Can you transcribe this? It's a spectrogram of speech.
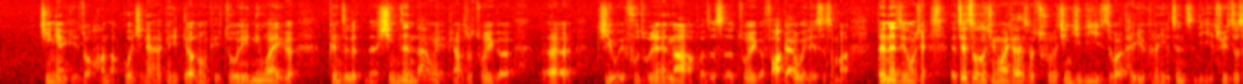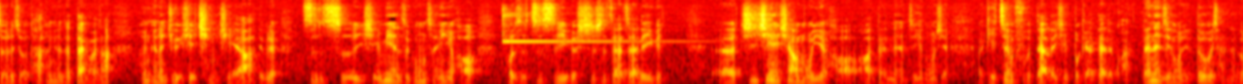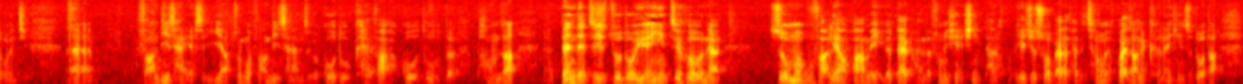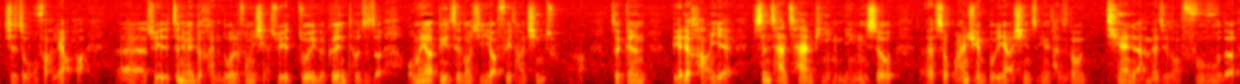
今年可以做行长，过几年他可以调动，可以作为另外一个。跟这个呃行政单位，比方说做一个呃纪委副主任呐，或者是做一个发改委的是什么等等这些东西，在这种情况下的时候，除了经济利益之外，他有可能有政治利益，所以这时候的时候，他很可能在贷款上很可能就有一些倾斜啊，对不对？支持一些面子工程也好，或者是支持一个实实在在的一个呃基建项目也好啊，等等这些东西，给政府贷了一些不该贷的款，等等这些东西都会产生这个问题，嗯。房地产也是一样，中国房地产这个过度开发、过度的膨胀，呃等等这些诸多原因，最后呢，使我们无法量化每一个贷款的风险性，它也就说白了，它的成为坏账的可能性是多大，其实就无法量化。呃，所以这里面都很多的风险，所以作为一个个人投资者，我们要对这东西要非常清楚，这跟别的行业生产产品、零售，呃，是完全不一样性质，因为它这种天然的这种服务的，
